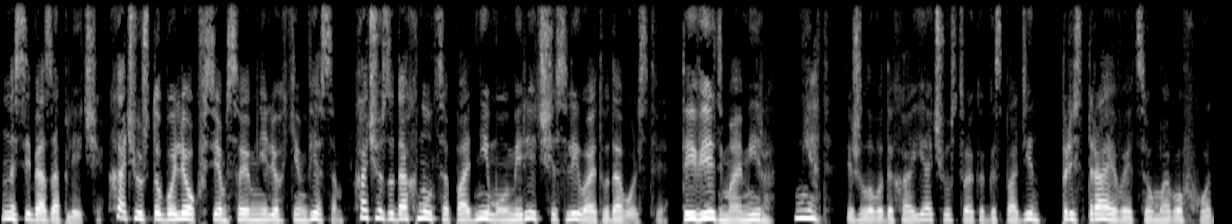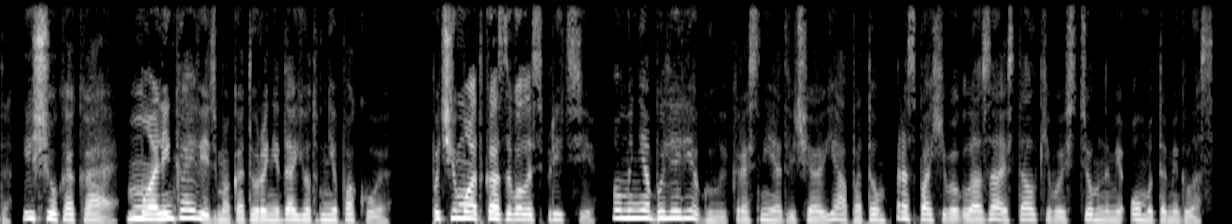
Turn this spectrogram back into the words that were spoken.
на себя за плечи. Хочу, чтобы лег всем своим нелегким весом. Хочу задохнуться под ним и умереть счастливой от удовольствия. Ты ведьма, Мира. «Нет», — тяжело выдыхаю я, чувствуя, как господин пристраивается у моего входа. «Еще какая! Маленькая ведьма, которая не дает мне покоя. Почему отказывалась прийти? У меня были регулы, краснее отвечаю я, а потом распахиваю глаза и сталкиваюсь с темными омутами глаз.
